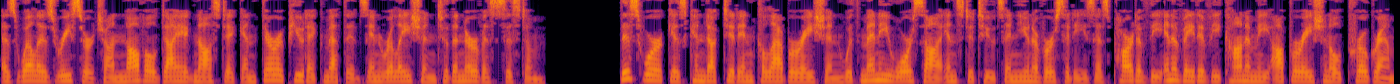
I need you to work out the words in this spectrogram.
as well as research on novel diagnostic and therapeutic methods in relation to the nervous system. This work is conducted in collaboration with many Warsaw institutes and universities as part of the Innovative Economy Operational Program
